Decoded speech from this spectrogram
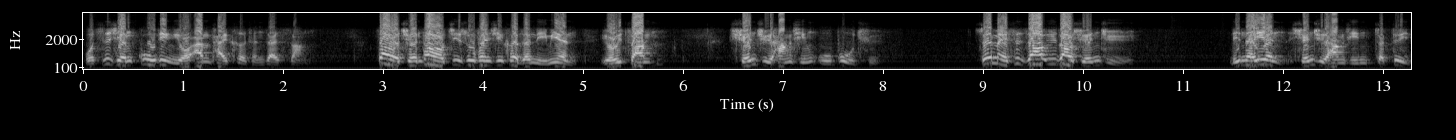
我之前固定有安排课程在上，在我全套技术分析课程里面有一章选举行情五部曲。所以每次只要遇到选举，林德燕选举行情绝对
